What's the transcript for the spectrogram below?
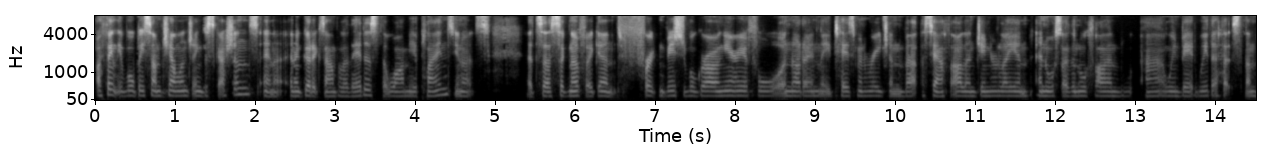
I think there will be some challenging discussions and a, and a good example of that is the Waimea Plains. You know, it's it's a significant fruit and vegetable growing area for not only Tasman region, but the South Island generally, and, and also the North Island uh, when bad weather hits them.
